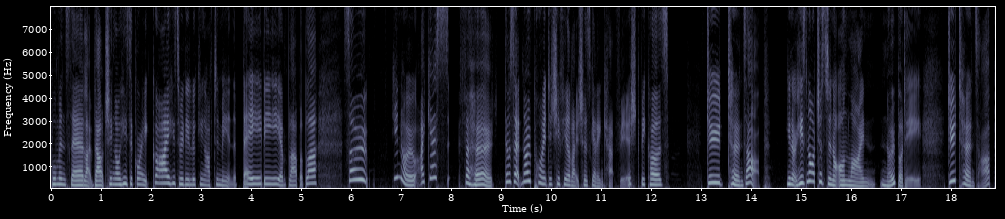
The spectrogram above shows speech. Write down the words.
woman's there, like vouching, oh, he's a great guy. He's really looking after me and the baby, and blah, blah, blah. So, you know, I guess for her, there was at no point did she feel like she was getting catfished because dude turns up. You know, he's not just an online nobody. Dude turns up.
